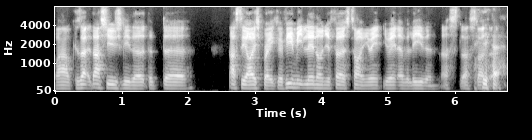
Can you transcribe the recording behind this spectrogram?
Wow, because that, that's usually the, the the that's the icebreaker. If you meet Lynn on your first time, you ain't you ain't ever leaving. That's that's like yeah, that.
